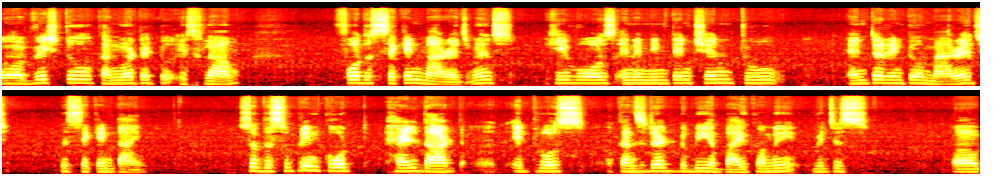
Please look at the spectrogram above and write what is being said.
uh, wished to convert it to Islam for the second marriage, means he was in an intention to enter into a marriage the second time. So the Supreme Court held that it was considered to be a bigamy, which is uh,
